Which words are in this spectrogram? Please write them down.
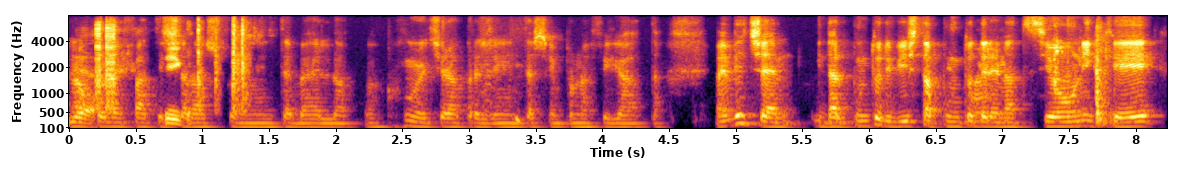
No, Yeah. quello infatti Figo. sarà sicuramente bello, come ci rappresenta, è sempre una figata. Ma invece dal punto di vista appunto delle nazioni che,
